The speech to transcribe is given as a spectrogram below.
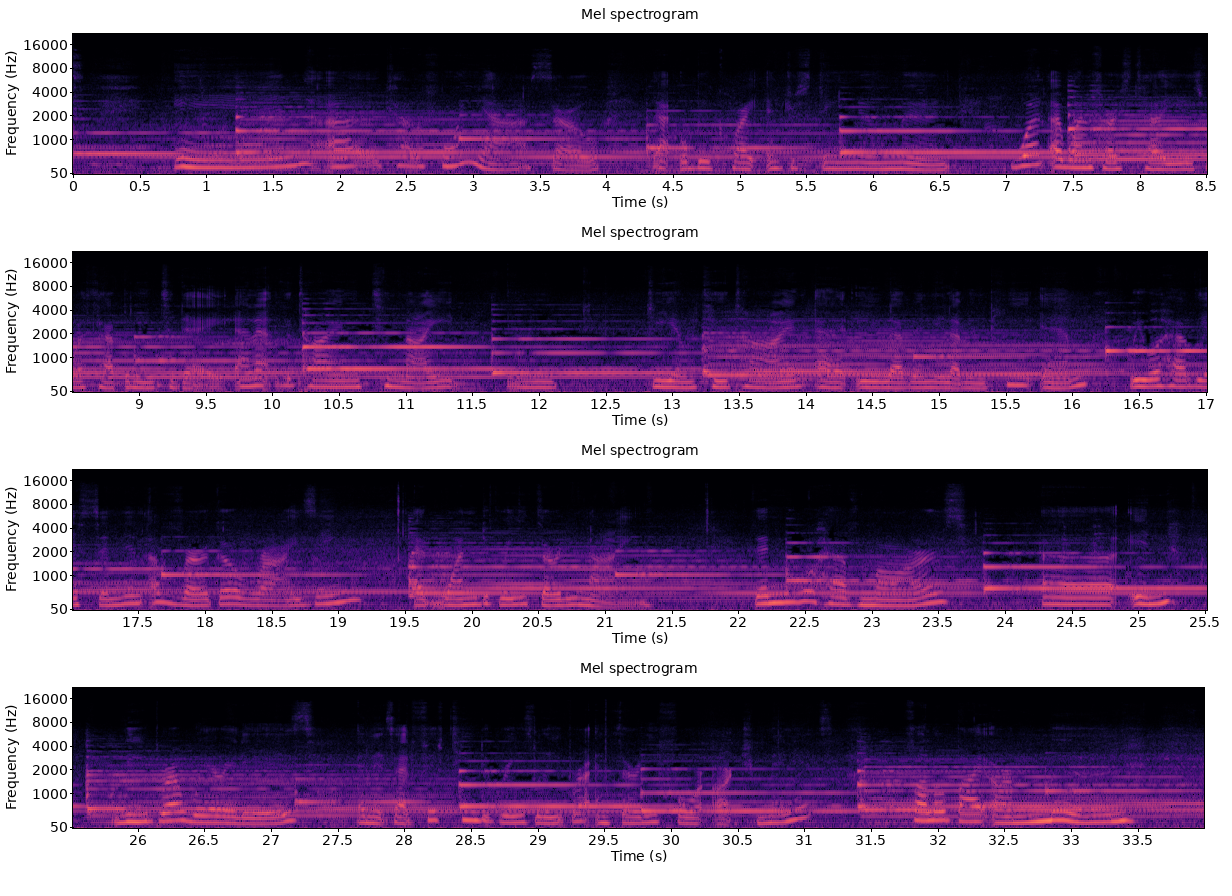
in uh, California. So that will be quite interesting new moon what I want to first tell you is what's happening today. And at the time tonight, in GMT time at 11 11 p.m., we will have the ascendant of Virgo rising at 1 degree 39. Then we will have Mars uh, in Libra, where it is, and it's at 15 degrees Libra and 34 arch minutes, followed by our moon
